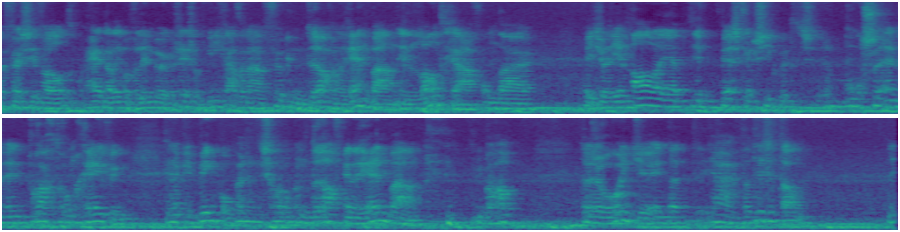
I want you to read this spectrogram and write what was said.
een festival dat alleen maar voor Limburgers is. Want wie gaat er naar een fucking draf, een renbaan in Landgraaf om daar... Weet je wel, je hebt alle, je hebt, Best Kept Secret, bossen en en een prachtige omgeving. Dan heb je Pinkpop en dat is gewoon een draf en renbaan. Überhaupt, dat is een rondje en dat, ja, dat is het dan. Je,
